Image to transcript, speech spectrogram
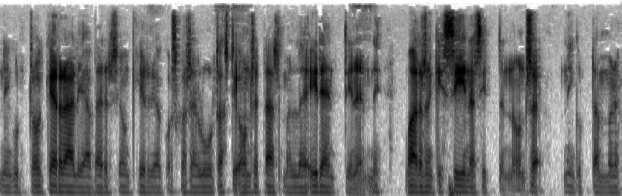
niin kuin tuo keräilijäversion kirja, koska se luultavasti on se täsmälleen identtinen, niin varsinkin siinä sitten on se niin kuin tämmöinen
